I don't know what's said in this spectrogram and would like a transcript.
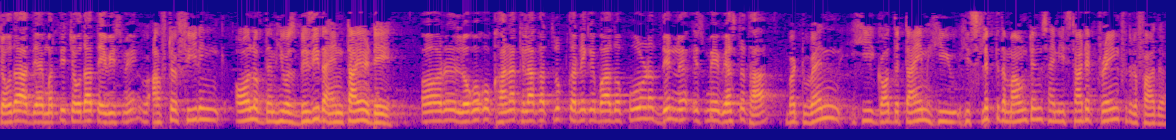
चौदह अध्याय मत्ती चौदह तेईस में after feeding all of them, he was busy the entire day. और लोगों को खाना खिलाकर तृप्त करने के बाद वो पूर्ण दिन इसमें व्यस्त था। But when he got the time he slipped the mountains and he started praying for the father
